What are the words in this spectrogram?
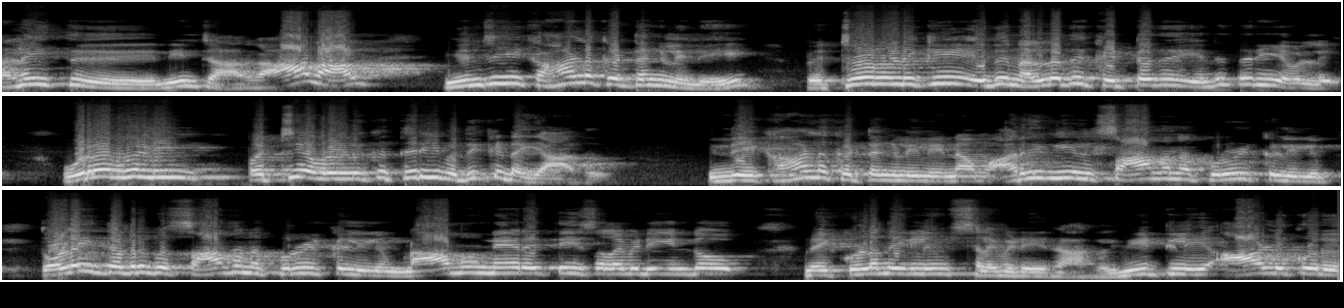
தலைத்து நின்றார்கள். ஆனால் இன்றைய காலகட்டங்களிலே பெற்றோர்களுக்கு எது நல்லது கெட்டது என்று தெரியவில்லை. உறவுகளின் பற்றி அவர்களுக்கு தெரிவது கிடையாது. இன்றைய காலகட்டங்களிலே நாம் அறிவியல் சாதன பொருட்களிலும் தொலைத்தொடர்பு சாதன பொருட்களிலும் நாமும் நேரத்தை செலவிடுகின்றோம். இன்றைய குழந்தைகளும் செலவிடுகிறார்கள். வீட்டிலே ஆளுக்கு ஒரு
